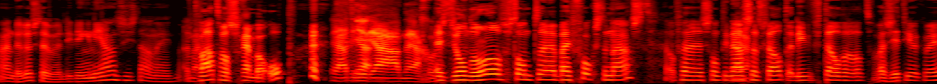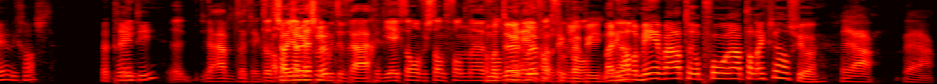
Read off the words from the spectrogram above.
Nou, in de rust hebben we die dingen niet aan zien staan. Nee. Het Nee. water was schijnbaar op. Ja, die, Ja. ja. nou ja, goed. Is John de Wolf stond eh, bij Fox ernaast. Of eh, stond hij naast Ja. het veld en die vertelde dat... Waar zit hij ook weer, die gast? Waar traint hij? eh, ja, dat, zou je aan Wesley moeten vragen. Die heeft allemaal verstand van, eh van Amateurclub? irrelevant voetbal. Maar die Ja. hadden meer water op voorraad dan Excelsior. Ja, Ja,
